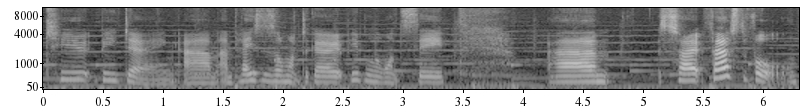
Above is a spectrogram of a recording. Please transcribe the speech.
to be doing um, and places I want to go, people I want to see. Um, so first of all,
